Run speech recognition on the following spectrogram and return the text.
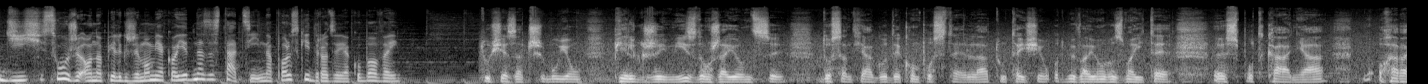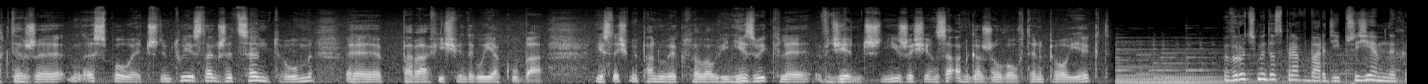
Dziś służy ono pielgrzymom jako jedna ze stacji na polskiej drodze Jakubowej. Tu się zatrzymują pielgrzymi zdążający do Santiago de Compostela. Tutaj się odbywają rozmaite e, spotkania o charakterze społecznym. Tu jest także centrum e, parafii świętego Jakuba. Jesteśmy panu rektorowi niezwykle wdzięczni, że się zaangażował w ten projekt. Wróćmy do spraw bardziej przyziemnych.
